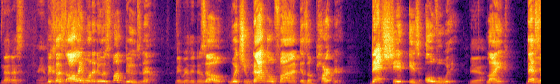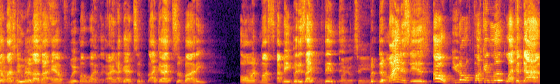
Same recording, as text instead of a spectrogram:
No, that's damn. because all they want to do is fuck dudes now. They really do. So what you not gonna find is a partner. That shit is over with. yeah. Like that's Yeah, something it's I do realize I have with my wife. Like, all right, I got some, I got somebody on my. I mean, but it's like then. On your team. But the minus is, oh, you don't fucking look like a dime.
